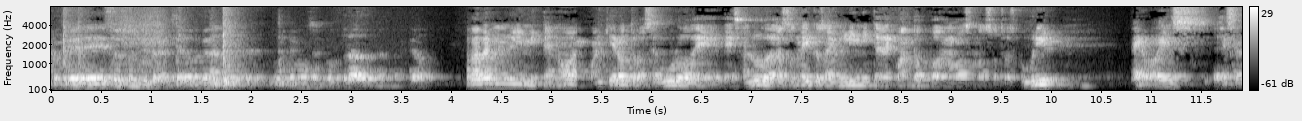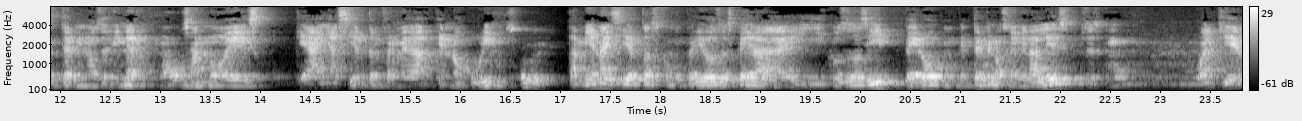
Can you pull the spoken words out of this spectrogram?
Porque eso es un diferenciador grande de lo que hemos encontrado en el mercado. Va a haber un límite, ¿no? En cualquier otro seguro de, de salud de los médicos hay un límite de cuánto podemos nosotros cubrir, pero es, es en términos de dinero, ¿no? O sea, no es que haya cierta enfermedad que no cubrimos. También hay ciertos como periodos de espera y cosas así, pero como que en términos generales pues es como cualquier,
